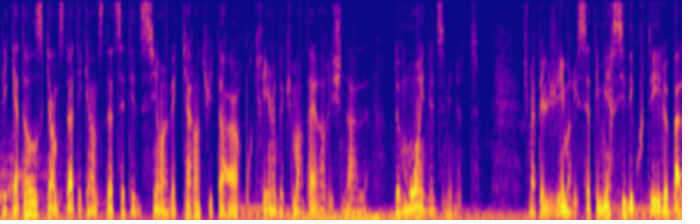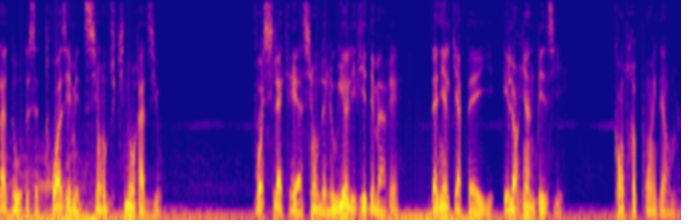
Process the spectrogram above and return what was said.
Les 14 candidates et candidats de cette édition avaient 48 heures pour créer un documentaire original de moins de 10 minutes. Je m'appelle Julien Morissette et merci d'écouter le balado de cette troisième édition du Kino Radio. Voici la création de Louis-Olivier Desmarais, Daniel Capeille et Lauriane Bézier. Contrepoint d'Elmer.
